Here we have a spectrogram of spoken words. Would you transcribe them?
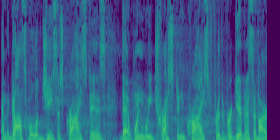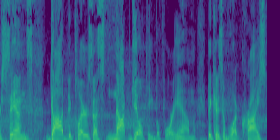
And the gospel of Jesus Christ is that when we trust in Christ for the forgiveness of our sins, God declares us not guilty before Him because of what Christ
